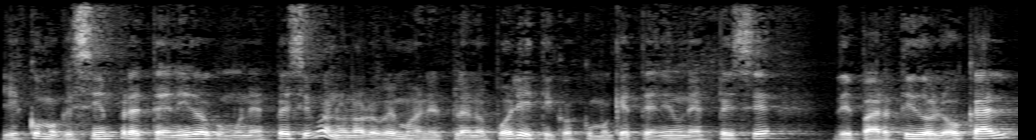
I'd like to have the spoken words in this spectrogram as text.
Y es como que siempre ha tenido como una especie, bueno, no lo vemos en el plano político, es como que ha tenido una especie de partido local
